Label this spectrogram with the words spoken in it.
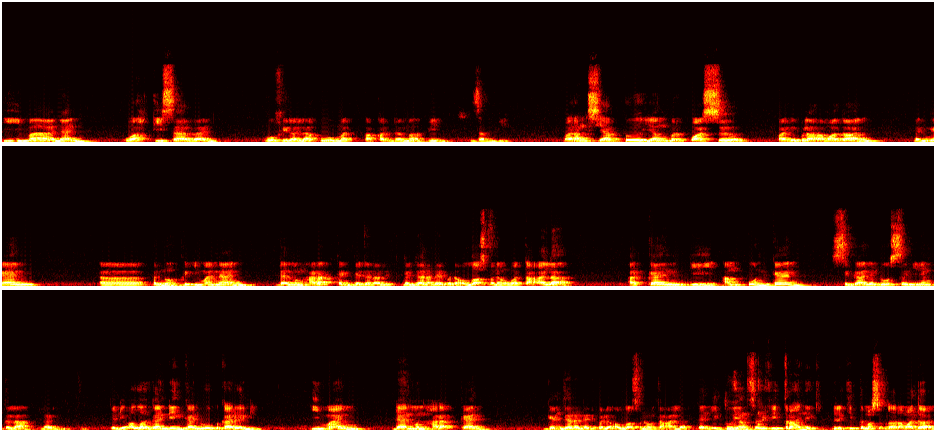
imanan wa ihtisaban ghufira lahu ma taqaddama min zambi. Barang siapa yang berpuasa pada bulan Ramadan dengan uh, penuh keimanan dan mengharapkan ganjaran, daripada Allah Subhanahu Wa Taala akan diampunkan segala dosanya yang telah lalu. Jadi Allah gandingkan dua perkara ini. Iman dan mengharapkan ganjaran daripada Allah Subhanahu Wa Taala. Dan itu yang secara fitrahnya bila kita masuk bulan Ramadan,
